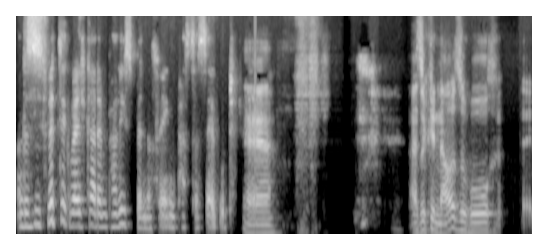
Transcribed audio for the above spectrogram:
Und das ist witzig, weil ich gerade in Paris bin, deswegen passt das sehr gut. Ja. Also genauso hoch, äh,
